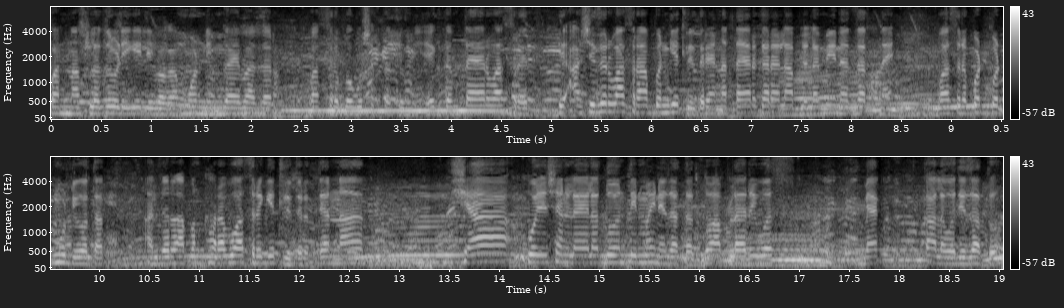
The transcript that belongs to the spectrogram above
पन्नासला जोडी गेली बघा मोंडीम गाय बाजार वासरं बघू शकता तुम्ही. एकदम तयार वासरं आहेत. ही अशी जर वासरं आपण घेतली तर यांना तयार करायला आपल्याला मेहनत जात नाही. वासरं पटपट मोठी होतात. आणि जर आपण खराब वासरं घेतली तर त्यांना ह्या पोझिशनला यायला दोन तीन महिने जातात. तो आपला रिवर्स बॅक कालावधी जातो.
